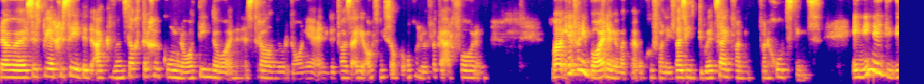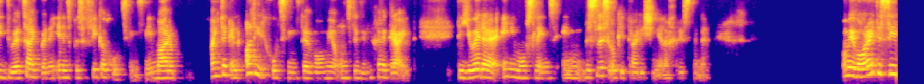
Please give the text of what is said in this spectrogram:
Nou eh, soos Peer gesê het, het ek Woensdag teruggekom na 10 dae in Israel en Jordanië en dit was uit die aard van die saak 'n ongelooflike ervaring. Maar een van die baie dinge wat my opgeval het, was die doodsheid van van godsdiens. En nie net die, die doodsheid binne een spesifieke godsdiens nie, maar eintlik in al hierdie godsdienste waarmee ons te doen gekry het. Die Jode en die Moslems en beslis ook die tradisionele Christene. Om die waarheid te sê,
